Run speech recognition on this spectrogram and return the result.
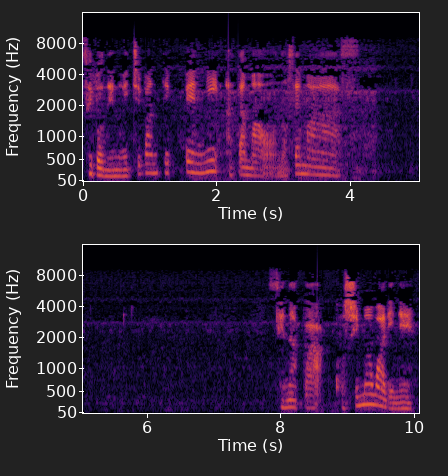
背骨の一番てっぺんに頭を乗せます。背中、腰回りね、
